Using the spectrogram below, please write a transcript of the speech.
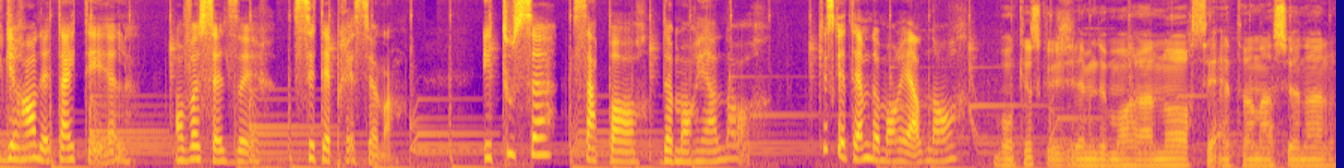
Fulgurant de Tide TL On va se le dire, c'est impressionnant. Et tout ça, ça part de Montréal-Nord. Qu'est-ce que tu aimes de Montréal-Nord? Bon, qu'est-ce que j'aime de Montréal-Nord, c'est international.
